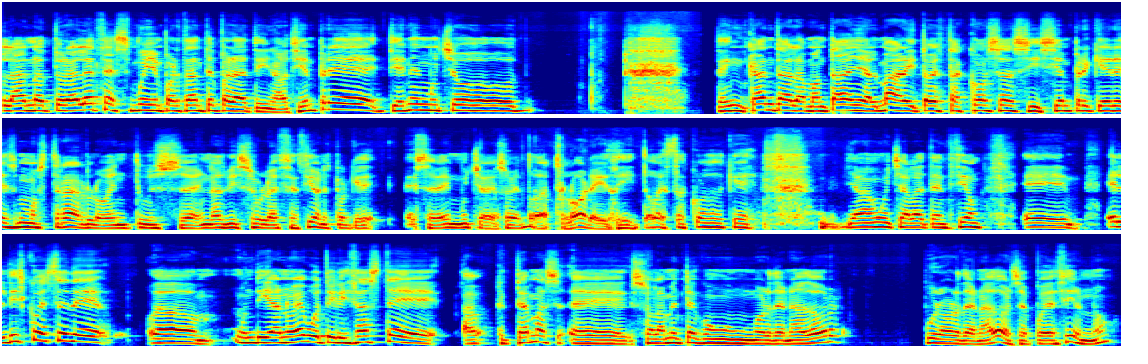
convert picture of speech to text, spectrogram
La naturaleza es muy importante para ti, ¿no? Siempre tienes mucho. Te encanta la montaña, el mar y todas estas cosas y siempre quieres mostrarlo en tus en las visualizaciones porque se ven mucho, sobre todo flores y todas estas cosas que llaman mucho la atención. Eh, el disco este de um, Un Día Nuevo, utilizaste ah, temas eh, solamente con un ordenador, puro ordenador, se puede decir, ¿no?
